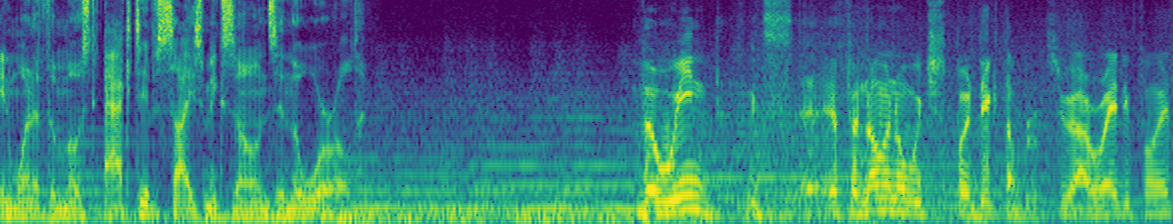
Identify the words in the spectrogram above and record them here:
in one of the most active seismic zones in the world. The wind, it's a phenomenon which is predictable. So you are ready for it.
